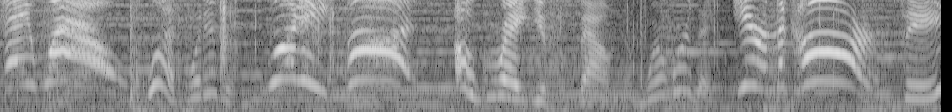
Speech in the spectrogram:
Hey, wow! What? What is it? Woody! Oh, great, you found them. Where were they? Here in the car! See?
